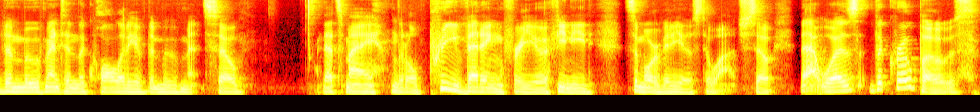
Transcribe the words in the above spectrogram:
the movement and the quality of the movement. So that's my little pre-vetting for you if you need some more videos to watch. So that was the crow pose.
